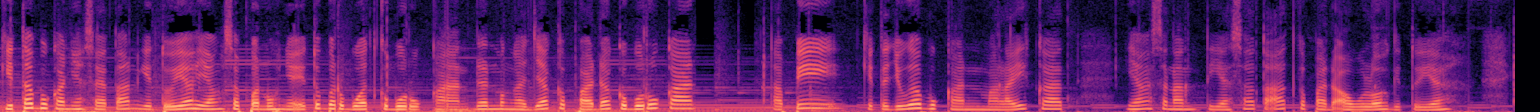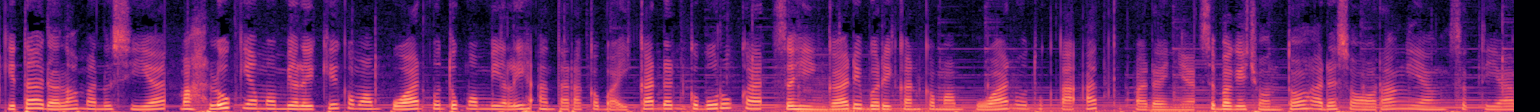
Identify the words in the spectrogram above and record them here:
Kita bukannya setan gitu ya yang sepenuhnya itu berbuat keburukan dan mengajak kepada keburukan. Tapi kita juga bukan malaikat yang senantiasa taat kepada Allah gitu ya. Kita adalah manusia, makhluk yang memiliki kemampuan untuk memilih antara kebaikan dan keburukan, sehingga diberikan kemampuan untuk taat kepadanya. Sebagai contoh, ada seorang yang setiap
